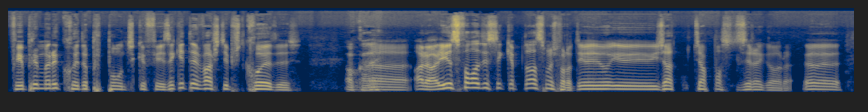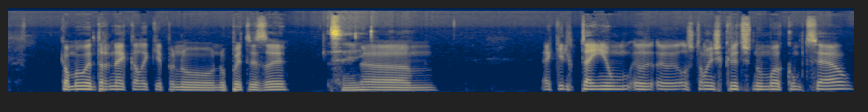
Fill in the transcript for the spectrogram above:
Foi a primeira corrida por pontos que eu fiz. Aqui tem vários tipos de corridas. ok. Ah, olha, ia-se falar disso aqui a pedaço, mas pronto, eu, eu- eu já, já posso dizer agora. Ah, como eu entrei naquela equipa no, no PTZ, Sim. um, aquilo tem um. Eles estão inscritos numa competição.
